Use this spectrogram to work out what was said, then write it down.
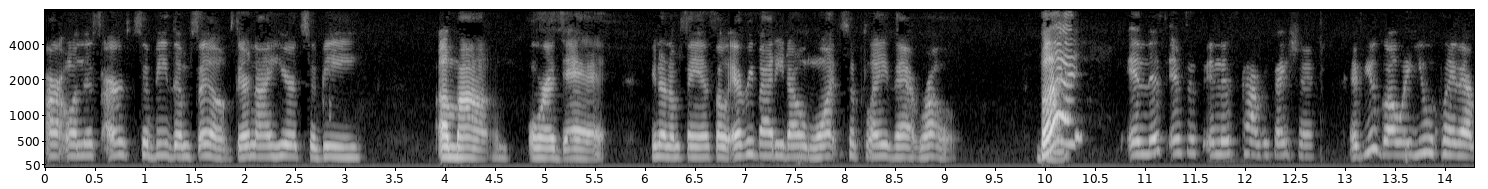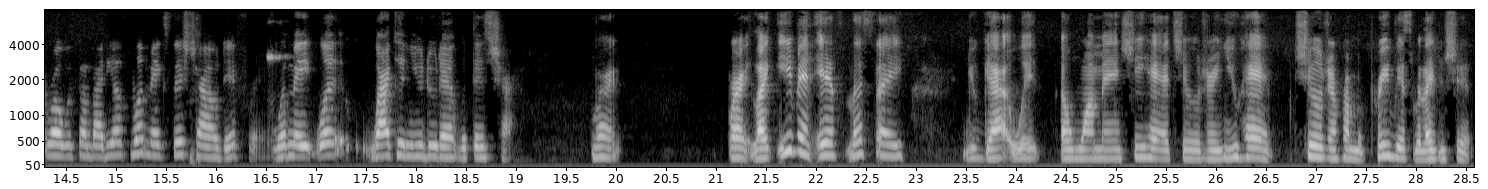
are on this earth to be themselves. They're not here to be a mom or a dad. You know what I'm saying? So everybody don't want to play that role. But in this instance, in this conversation, if you go and you play that role with somebody else, what makes this child different? What made what? Why couldn't you do that with this child? Right. Right. Like even if let's say you got with a woman, she had children, you had children from a previous relationship.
